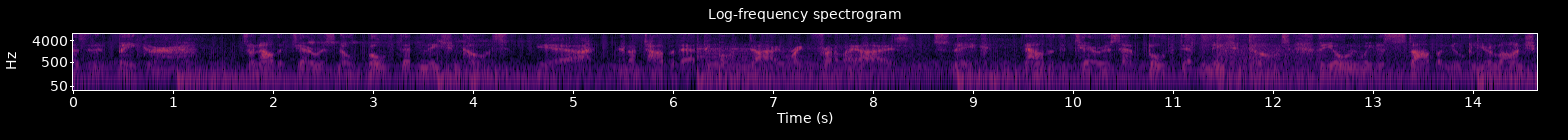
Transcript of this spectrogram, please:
President Baker. So now the terrorists know both detonation codes. Yeah, and on top of that, they both died right in front of my eyes. Snake, now that the terrorists have both detonation codes, the only way to stop a nuclear launch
